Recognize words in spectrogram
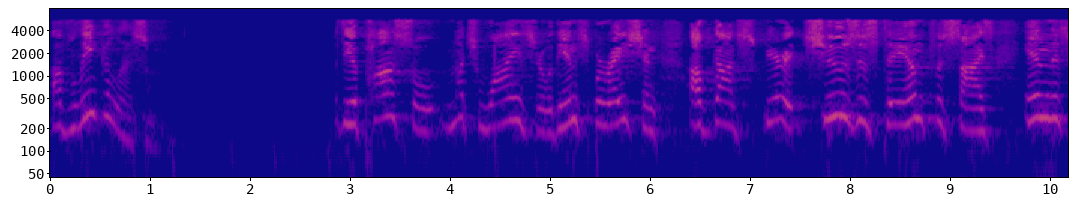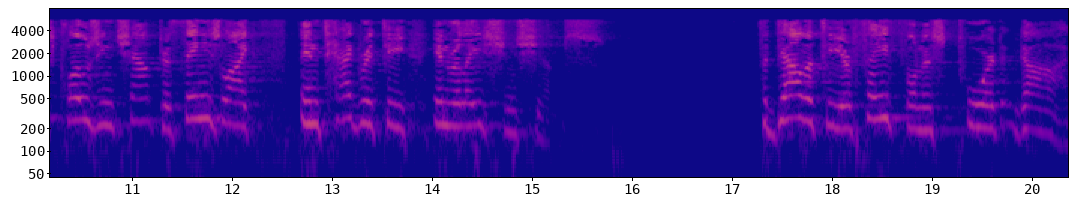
of legalism. But the apostle, much wiser with the inspiration of God's Spirit, chooses to emphasize in this closing chapter things like integrity in relationships, fidelity or faithfulness toward God,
